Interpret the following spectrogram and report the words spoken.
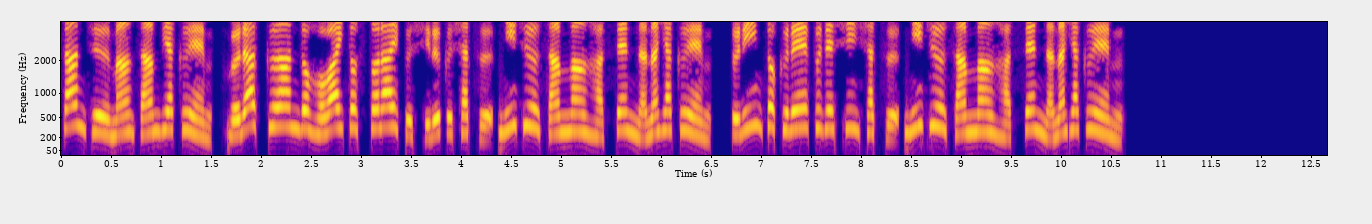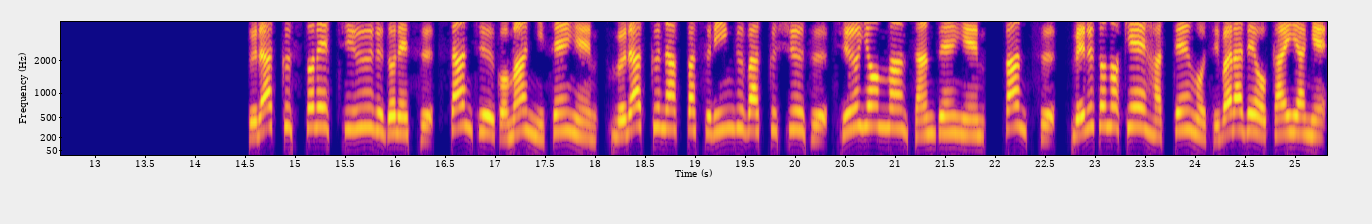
ー、30万300円。ブラックホワイトストライプシルクシャツ、23万8700円。プリントクレープデシンシャツ、23万8700円。ブラックストレッチウールドレス、35万2000円。ブラックナッパスリングバックシューズ、14万3000円。パンツ、ベルトの計8点を自腹でお買い上げ。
